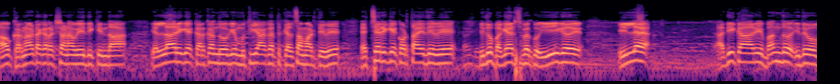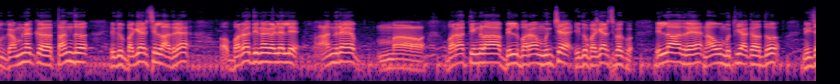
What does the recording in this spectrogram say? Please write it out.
ನಾವು ಕರ್ನಾಟಕ ರಕ್ಷಣಾ ವೇದಿಕೆಯಿಂದ ಎಲ್ಲರಿಗೆ ಕರ್ಕೊಂಡು ಹೋಗಿ ಮುತ್ತಿಗೆ ಆಗತ್ತೆ ಕೆಲಸ ಮಾಡ್ತೀವಿ. ಎಚ್ಚರಿಕೆ ಕೊಡ್ತಾ ಇದ್ದೀವಿ. ಇದು ಬಗೆಹರಿಸಬೇಕು. ಈಗ ಇಲ್ಲೇ ಅಧಿಕಾರಿ ಬಂದು ಇದು ಗಮನಕ್ಕೆ ತಂದು ಇದು ಬಗೆಹರಿಸಿಲ್ಲ ಆದರೆ ಬರೋ ದಿನಗಳಲ್ಲಿ ಅಂದರೆ ಬರೋ ತಿಂಗಳ ಬಿಲ್ ಬರೋ ಮುಂಚೆ ಇದು ಬಗೆಹರಿಸ್ಬೇಕು. ಇಲ್ಲ ಆದರೆ ನಾವು ಮುತ್ತಿಗೆ ಹಾಕೋದು ನಿಜ.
